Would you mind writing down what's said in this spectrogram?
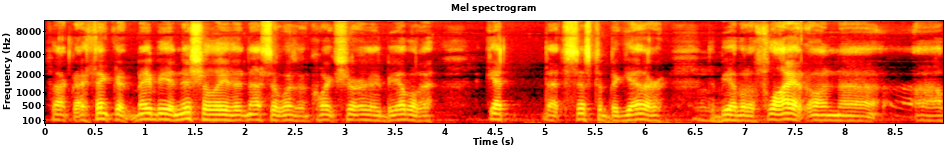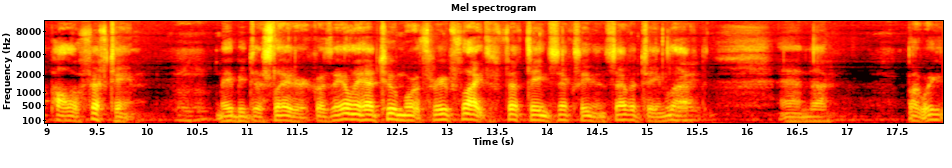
In fact, I think that maybe initially that NASA wasn't quite sure they'd be able to get that system together to be able to fly it on uh, uh, Apollo 15. Maybe just later, because they only had two more, three flights, 15, 16, and 17 left. Right. And uh, but we,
